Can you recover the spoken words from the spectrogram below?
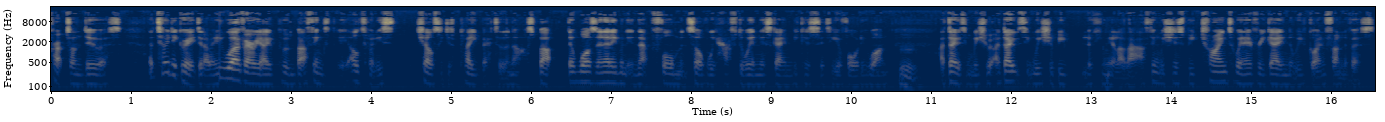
perhaps undo us. Uh, to a degree, it did. I mean, we were very open, but I think ultimately Chelsea just played better than us, but there was an element in that performance of we have to win this game because City have already won. Hmm. I don't think we should. I don't think we should be looking at it like that. I think we should just be trying to win every game that we've got in front of us.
